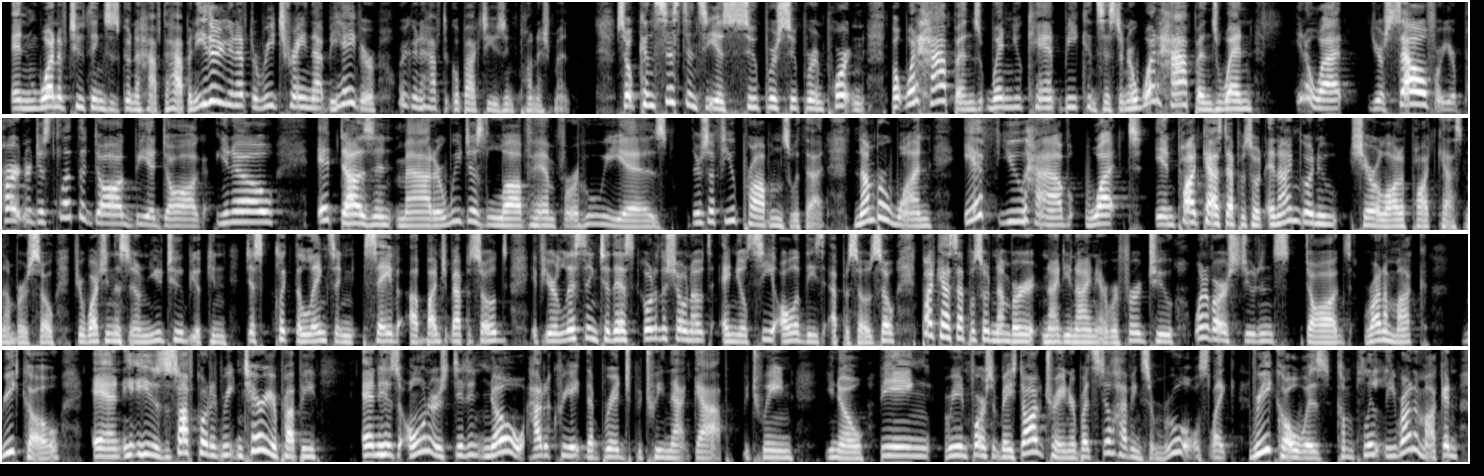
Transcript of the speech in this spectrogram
And one of two things is going to have to happen. Either you're going to have to retrain that behavior or you're going to have to go back to using punishment. So consistency is super, super important. But what happens when you can't be consistent? Or what happens when, you know what, yourself or your partner, just let the dog be a dog. You know, it doesn't matter. We just love him for who he is. There's a few problems with that. Number one, if you have what in podcast episode, and I'm going to share a lot of podcast numbers. So if you're watching this on YouTube, you can just click the links and save a bunch of episodes. If you're listening to this, go to the show notes and you'll see all of these episodes. So podcast episode number 99, I referred to one of our students' dogs, run amok, Rico, and he is a soft coated Wheaten Terrier puppy and his owners didn't know how to create the bridge between that gap between you know being reinforcement based dog trainer but still having some rules. Like rico was completely run amok. And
